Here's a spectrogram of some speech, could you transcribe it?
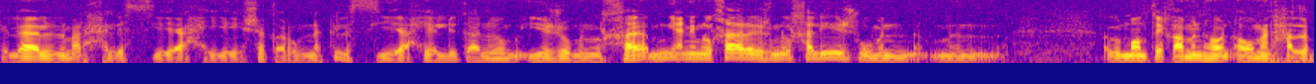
خلال المرحلة السياحية شكروا لنا كل السياح يلي كانوا يجوا من الخ... يعني من الخارج من الخليج ومن من المنطقة من هون أو من حلب.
